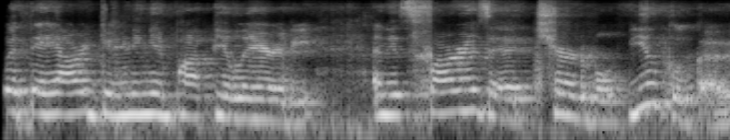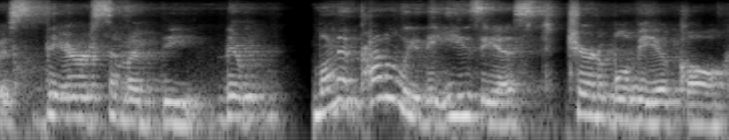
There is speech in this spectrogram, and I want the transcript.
but they are gaining in popularity. And as far as a charitable vehicle goes, they're some of the they're one of probably the easiest charitable vehicle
